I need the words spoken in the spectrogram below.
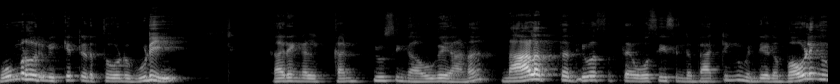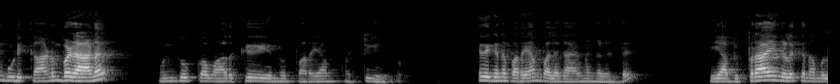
ബൂമ്ര ഒരു വിക്കറ്റ് എടുത്തതോടുകൂടി കാര്യങ്ങൾ കൺഫ്യൂസിങ് ആവുകയാണ്. നാളത്തെ ദിവസത്തെ ഓസീസിന്റെ ബാറ്റിങ്ങും ഇന്ത്യയുടെ ബൗളിങ്ങും കൂടി കാണുമ്പോഴാണ് മുൻതൂക്കം ആർക്ക് എന്ന് പറയാൻ പറ്റുകയുള്ളൂ. ഇതിങ്ങനെ പറയാൻ പല കാരണങ്ങളുണ്ട്. ഈ അഭിപ്രായങ്ങൾക്ക് നമ്മൾ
